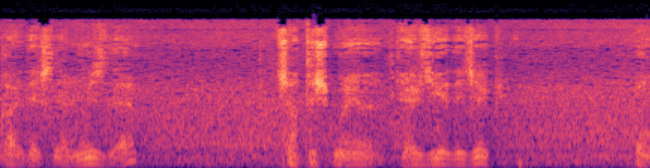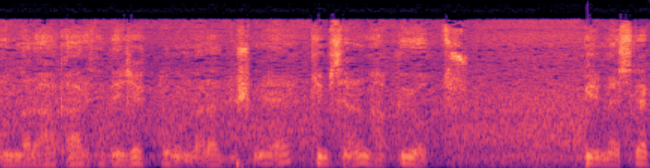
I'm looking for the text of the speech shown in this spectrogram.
kardeşlerimizle çatışmayı tercih edecek ve onlara hakaret edecek durumlara düşmeye kimsenin hakkı yoktur. Bir meslek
